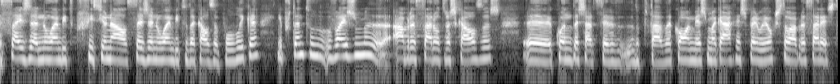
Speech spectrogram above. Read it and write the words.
seja no âmbito profissional, seja no âmbito da causa pública, e portanto vejo-me a abraçar outras causas uh, quando deixar de ser deputada, com a mesma garra, espero eu, que estou a abraçar esta.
